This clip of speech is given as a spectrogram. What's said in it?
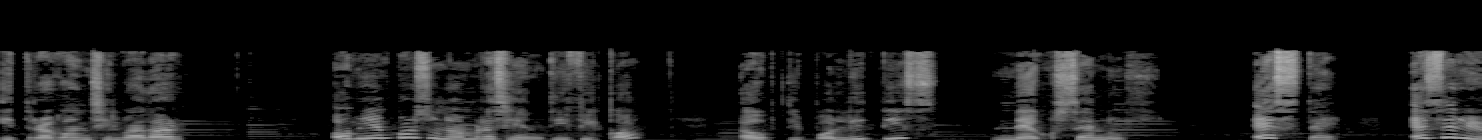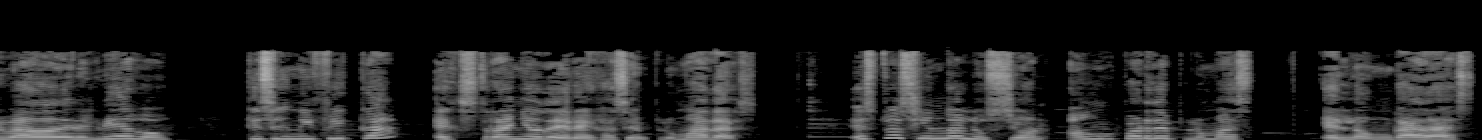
y trogón silvador, o bien por su nombre científico, Euptipolitis neuxenus. Este es derivado del griego, que significa extraño de orejas emplumadas, esto haciendo alusión a un par de plumas elongadas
